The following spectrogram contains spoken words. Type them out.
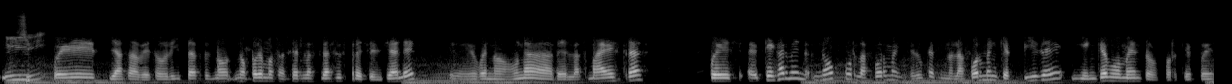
y Sí. pues, ya sabes, ahorita pues no, no podemos hacer las clases presenciales. Eh, bueno, una de las maestras, pues, eh, quejarme no por la forma en que educa, sino la forma en que pide y en qué momento, porque pues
